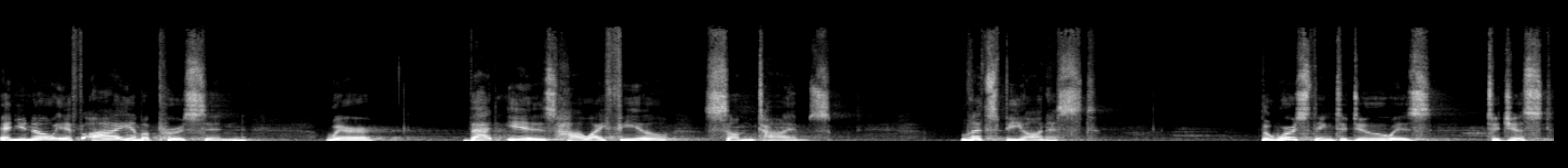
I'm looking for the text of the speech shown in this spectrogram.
And you know, if I am a person where that is how I feel sometimes, let's be honest. The worst thing to do is to just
